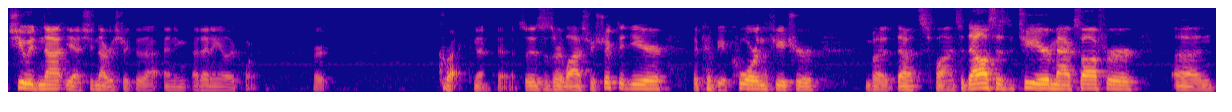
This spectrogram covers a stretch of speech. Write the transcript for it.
she would not. Yeah, she's not restricted at any at any other point. Right. Correct. Yeah, yeah. So this is her last restricted year. There could be a core in the future, but that's fine. So Dallas has the two-year max offer. Um,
